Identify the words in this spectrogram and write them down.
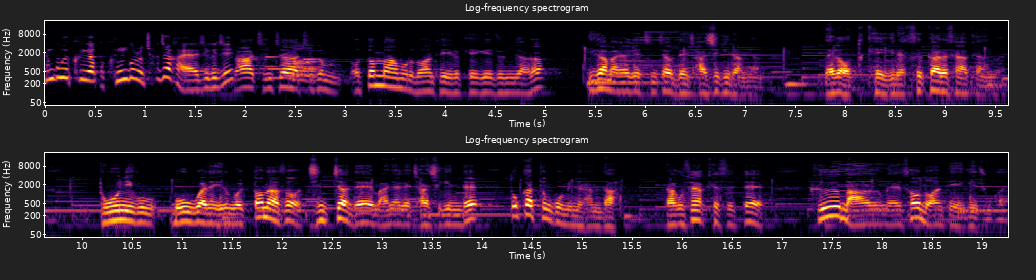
행복의 크기가 더 큰 걸로 찾아가야지, 그지? 나 진짜 지금 어떤 마음으로 너한테 이렇게 얘기해 주는지 알아? 네가 만약에 진짜 내 자식이라면 내가 어떻게 얘기를 했을까를 생각하는 거야. 돈이고 뭐고 간에 이런 걸 떠나서 진짜 내 만약에 자식인데 똑같은 고민을 한다라고 생각했을 때 그 마음에서 너한테 얘기해 준 거야.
